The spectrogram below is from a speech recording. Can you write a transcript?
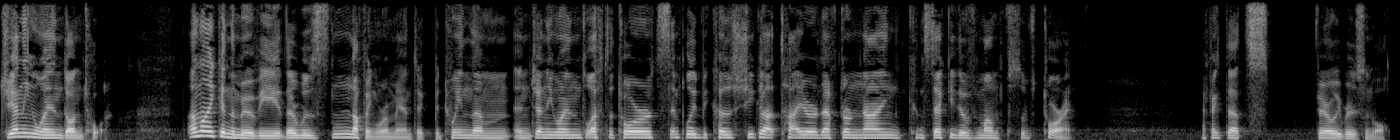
Jenny Lind on tour. Unlike in the movie, there was nothing romantic between them, and Jenny Lind left the tour simply because she got tired after nine consecutive months of touring. I think that's fairly reasonable.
